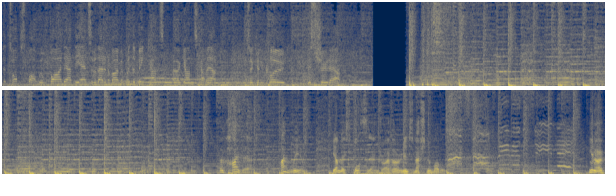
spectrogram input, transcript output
The top spot. We'll find out the answer to that in a moment when the big cuts, uh, guns come out to conclude this shootout. Oh, hi there. I'm Liam, the Hyundai sports sedan driver and international model. You know,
